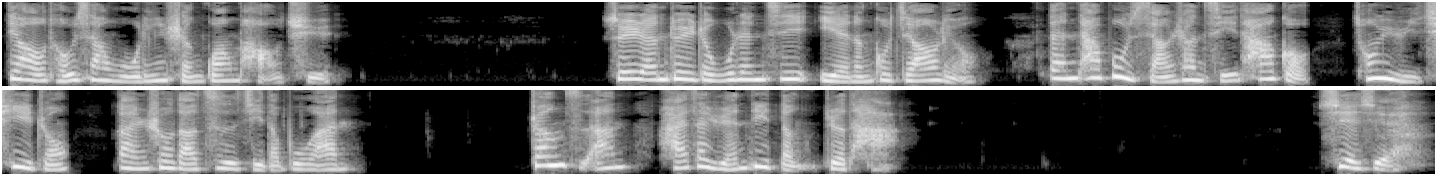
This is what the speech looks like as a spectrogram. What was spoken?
掉头向武林神光跑去。虽然对着无人机也能够交流，但他不想让其他狗。从语气中感受到自己的不安。张子安还在原地等着他。谢谢，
